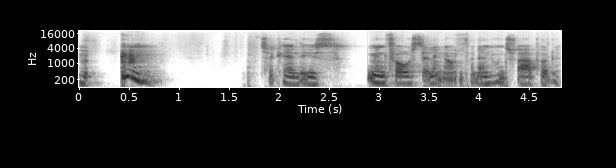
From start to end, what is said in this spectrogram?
så kan jeg læse min forestilling om, hvordan hun svarer på det.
